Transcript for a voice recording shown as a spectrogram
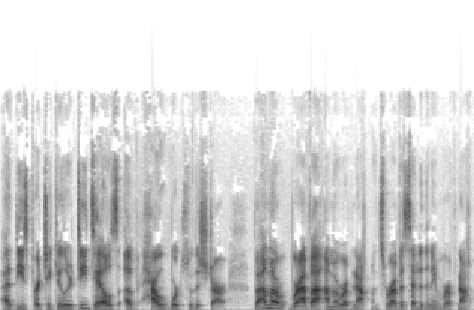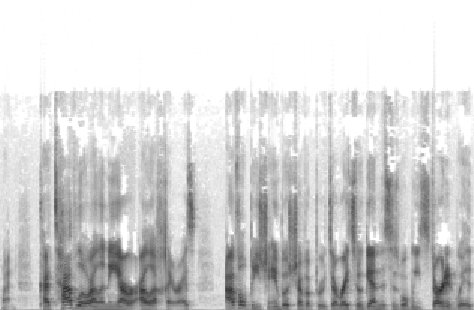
uh, these particular details of how it works with the shtar. But I'm a Rava, I'm Rav Nachman. So Rava said in the name of Rav Nachman, Katavlo ala niyar ala cheres, Aval Shava Pruta, right? So again, this is what we started with,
